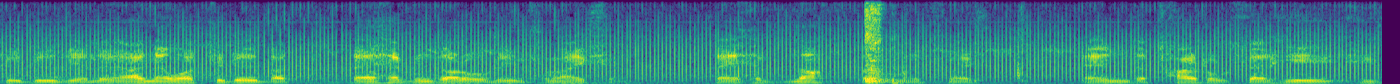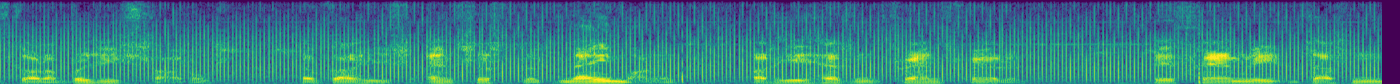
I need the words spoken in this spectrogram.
to do their land. I know what to do, but they haven't got all the information. They have not got all the information. And the titles that he, he's got are British titles. They've got his ancestor's name on it, but he hasn't transferred it. Their family doesn't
